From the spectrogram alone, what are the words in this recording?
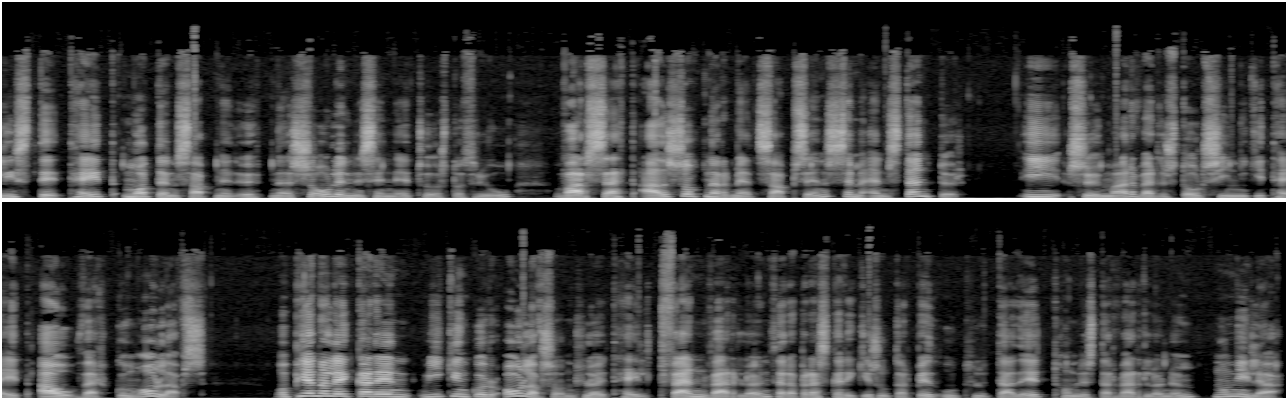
lísti Tate Modern sapnið upp með sólinni sinni 2003 var sett aðsóknar með sapsins sem enn stendur. Í sumar verður stór síningi Tate á verkum Ólafs og pjánaleikarin Víkingur Ólafsson hlaut heilt tvenn verlaun þegar Breskaríkisútarpið útlutaði tónlistarverlaunum nú nýlega.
